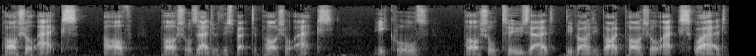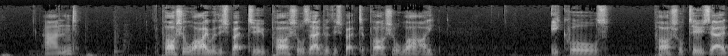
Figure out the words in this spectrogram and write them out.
Partial x of partial z with respect to partial x equals partial 2z divided by partial x squared and partial y with respect to partial z with respect to partial y equals partial 2z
